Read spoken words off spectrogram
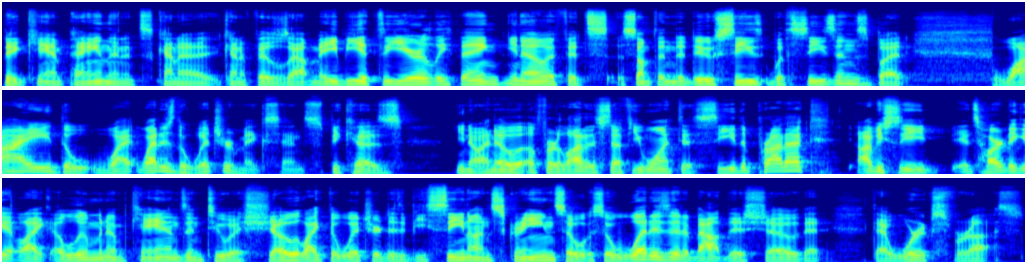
big campaign, then it's kind of kind of fizzles out. Maybe it's a yearly thing, you know, if it's something to do se- with seasons. But why the why why does The Witcher make sense? Because you know, I know uh, for a lot of the stuff you want to see the product. Obviously, it's hard to get like aluminum cans into a show like The Witcher to be seen on screen. So, so what is it about this show that that works for us?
